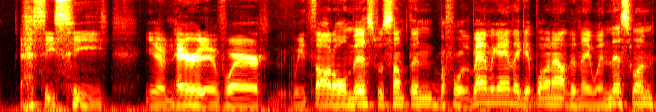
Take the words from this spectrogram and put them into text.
SEC you know narrative where we thought Ole Miss was something before the Bama game, they get blown out, then they win this one.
